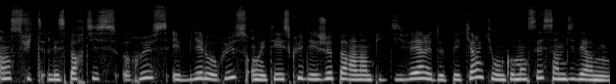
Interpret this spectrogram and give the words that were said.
Ensuite, les sportifs russes et biélorusses ont été exclus des Jeux paralympiques d'hiver et de Pékin qui ont commencé samedi dernier.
